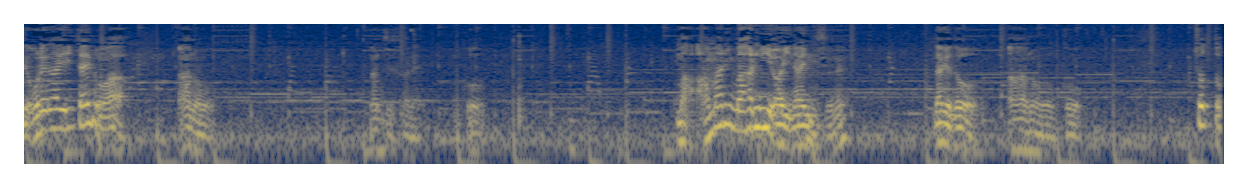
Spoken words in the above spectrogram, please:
で俺が言いたいのはあのなんていうんですかね。こうまああまり周りにはいないんですよね。だけどあのこうちょっと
